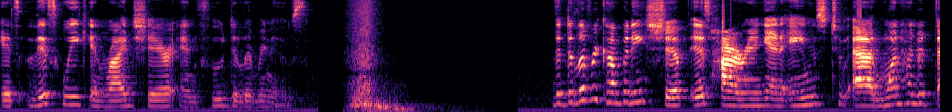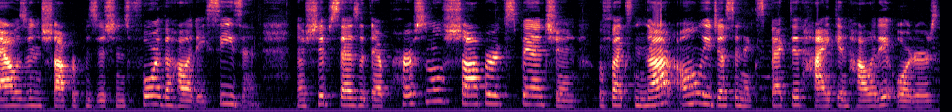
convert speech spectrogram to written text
It's This Week in Rideshare and Food Delivery News. The delivery company Shipt is hiring and aims to add 100,000 shopper positions for the holiday season. Now, Shipt says that their personal shopper expansion reflects not only just an expected hike in holiday orders,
